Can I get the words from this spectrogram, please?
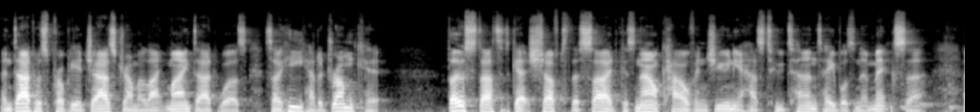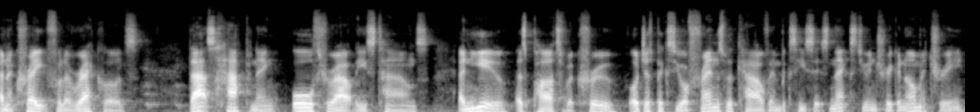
and dad was probably a jazz drummer like my dad was, so he had a drum kit. Those started to get shoved to the side because now Calvin Jr. has two turntables and a mixer and a crate full of records. That's happening all throughout these towns. And you, as part of a crew, or just because you're friends with Calvin because he sits next to you in trigonometry,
